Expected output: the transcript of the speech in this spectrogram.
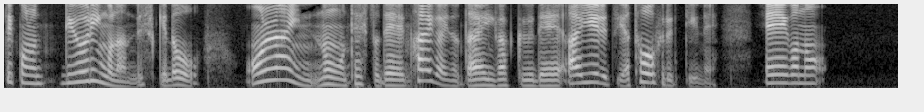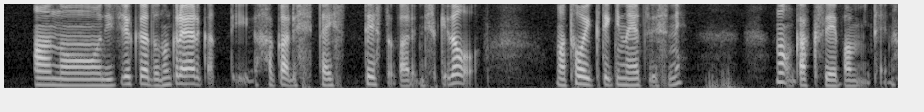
で、このデュオリンゴなんですけど、オンラインのテストで海外の大学で IELTS や TOEFL っていうね、英語の、あのー、実力がどのくらいあるかっていう測るテストがあるんですけど、まあ、TOEIC 的なやつですね。の学生版みたいな。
